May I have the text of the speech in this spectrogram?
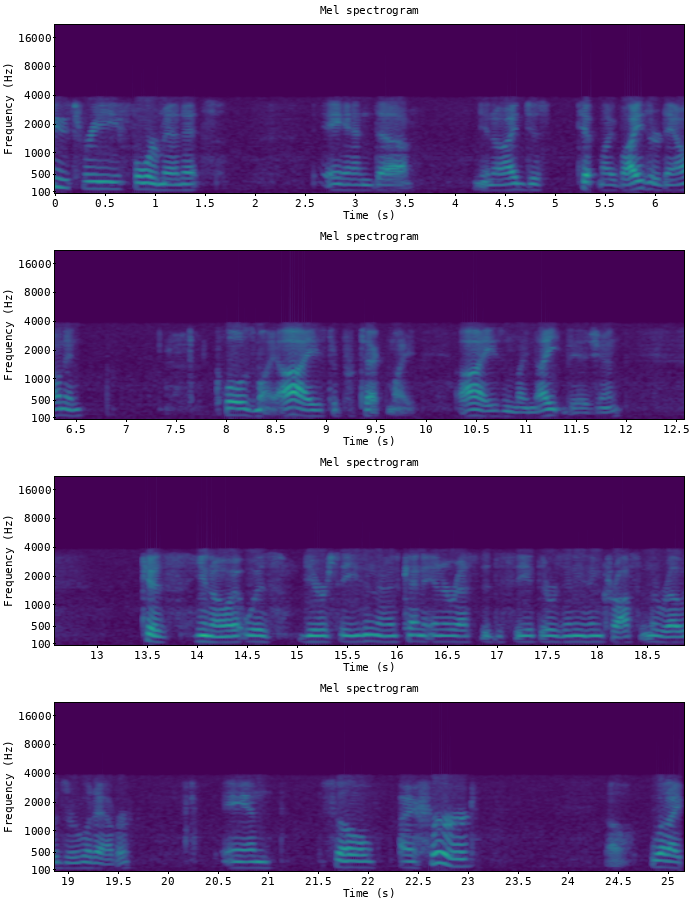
two, three, four minutes, and uh, you know, I'd just tip my visor down and close my eyes to protect my eyes and my night vision because you know it was deer season and I was kind of interested to see if there was anything crossing the roads or whatever. And so I heard uh, what I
